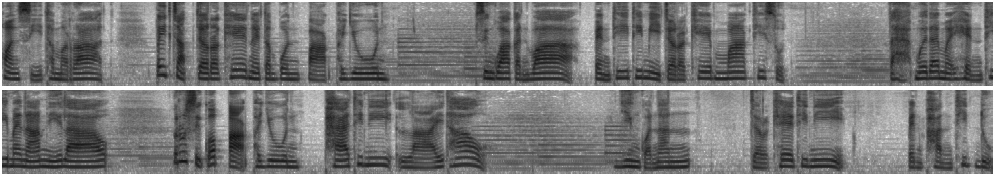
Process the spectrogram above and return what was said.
ครศรีธรรมราช ไปจับจระเข้ในตำบลปากพยูน ซึ่งว่ากันว่าเป็นที่ที่มีจระเข้มากที่สุด แต่เมื่อได้มาเห็นที่แม่น้ำนี้แล้ว รู้สึกว่าปากพยูนแพ้ที่นี่หลายเท่า ยิ่งกว่านั้น จระเข้ที่นี่เป็นพันธุ์ที่ดุ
